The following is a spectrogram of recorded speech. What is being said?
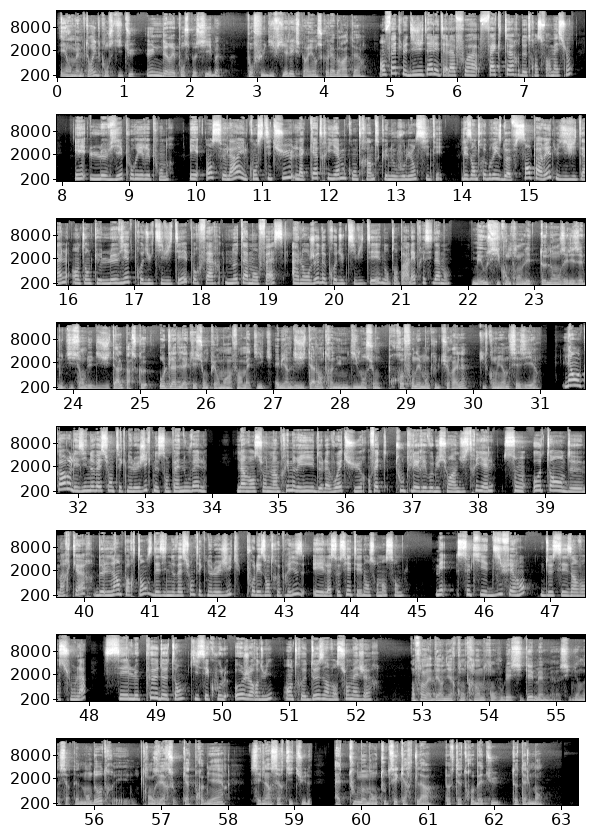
et en même temps il constitue une des réponses possibles pour fluidifier l'expérience collaborateur. En fait, le digital est à la fois facteur de transformation et levier pour y répondre. Et en cela, il constitue la quatrième contrainte que nous voulions citer, Les entreprises doivent s'emparer du digital en tant que levier de productivité pour faire notamment face à l'enjeu de productivité dont on parlait précédemment. Mais aussi comprendre les tenants et les aboutissants du digital parce que, au-delà de la question purement informatique, eh bien, le digital entraîne une dimension profondément culturelle qu'il convient de saisir. Là encore, les innovations technologiques ne sont pas nouvelles. L'invention de l'imprimerie, de la voiture, en fait, toutes les révolutions industrielles sont autant de marqueurs de l'importance des innovations technologiques pour les entreprises et la société dans son ensemble. Mais ce qui est différent de ces inventions-là, c'est le peu de temps qui s'écoule aujourd'hui entre deux inventions majeures. Enfin, la dernière contrainte qu'on voulait citer, même s'il y en a certainement d'autres, et transverse aux quatre premières, c'est l'incertitude. À tout moment, toutes ces cartes-là peuvent être rebattues totalement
